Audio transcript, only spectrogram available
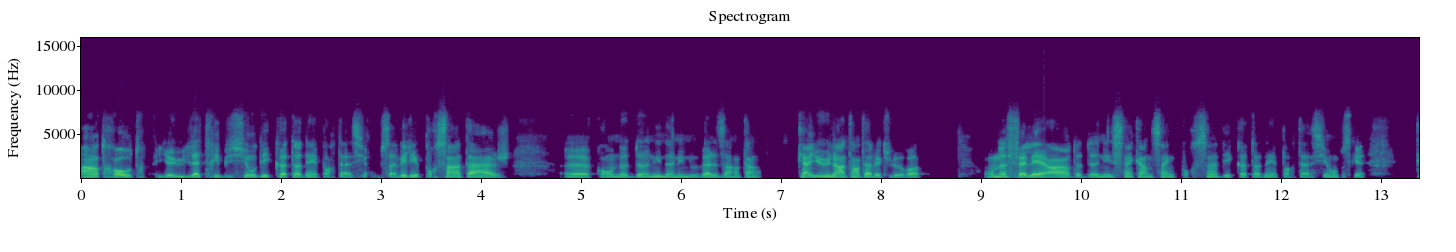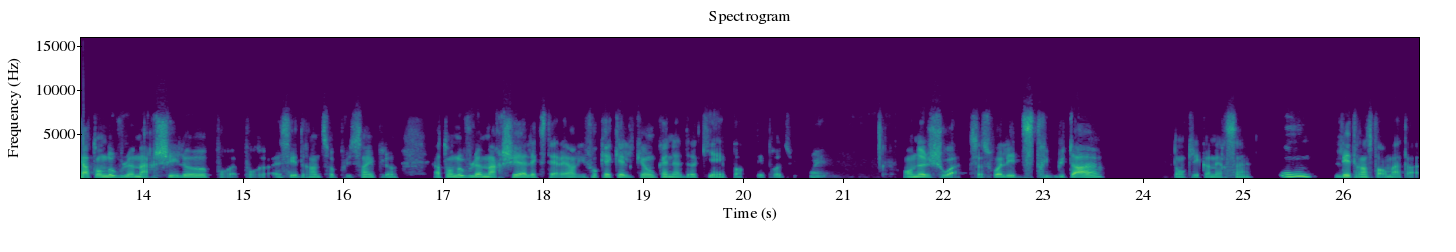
Entre autres, il y a eu l'attribution des quotas d'importation. Vous savez, les pourcentages euh, qu'on a donnés dans les nouvelles ententes. Quand il y a eu l'entente avec l'Europe, on a fait l'erreur de donner 55% des quotas d'importation parce que quand on ouvre le marché, là, pour, pour essayer de rendre ça plus simple, quand on ouvre le marché à l'extérieur, il faut qu'il y ait quelqu'un au Canada qui importe des produits. On a le choix, que ce soit les distributeurs, donc les commerçants, ou les transformateurs.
